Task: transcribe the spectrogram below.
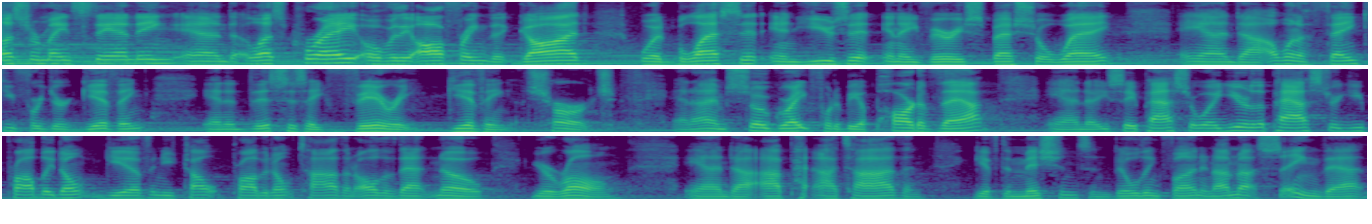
let's remain standing and let's pray over the offering that God would bless it and use it in a very special way. And uh, I want to thank you for your giving. And this is a very giving church. And I am so grateful to be a part of that. And uh, you say, Pastor, well, you're the pastor. You probably don't give and you probably don't tithe and all of that. No, you're wrong. And uh, I, I tithe and give to missions and building fund. And I'm not saying that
